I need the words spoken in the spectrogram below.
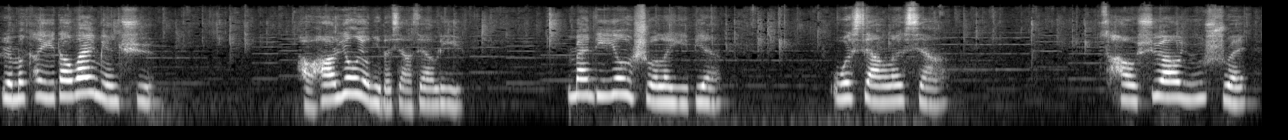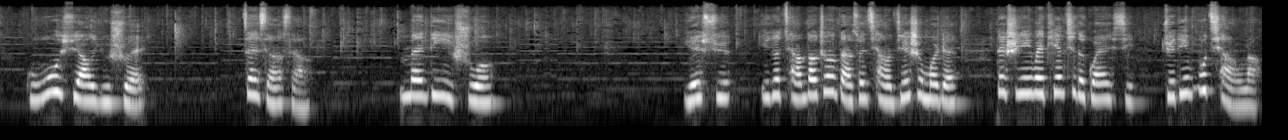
人们可以到外面去。好好用用你的想象力。曼蒂又说了一遍。我想了想。草需要雨水，谷物需要雨水。再想想，麦蒂说：“也许一个强盗正打算抢劫什么人，但是因为天气的关系，决定不抢了。”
